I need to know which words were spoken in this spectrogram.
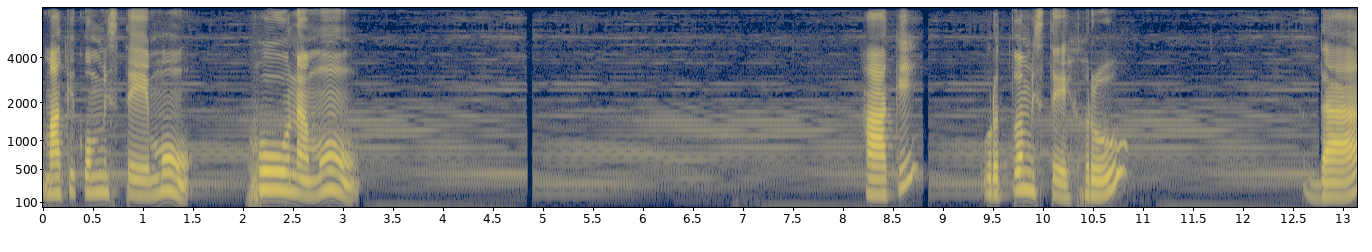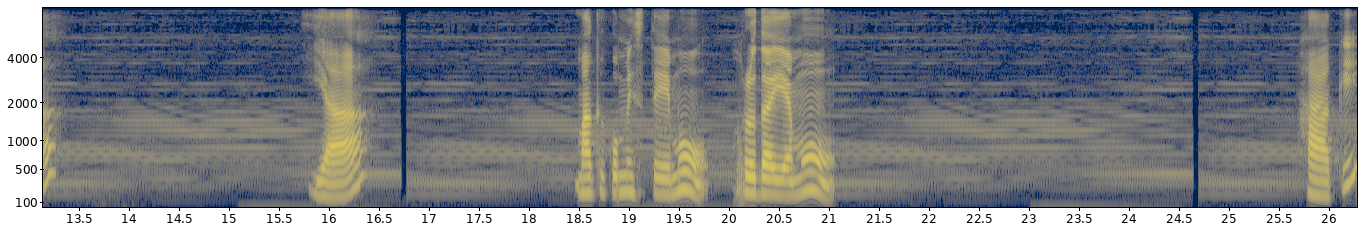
మాకి కొమ్మిస్తే ము హూనము. హాకి వృత్వం ఇస్తే హృ ద యా మాకు కొమ్మిస్తేము హృదయము. హాకి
